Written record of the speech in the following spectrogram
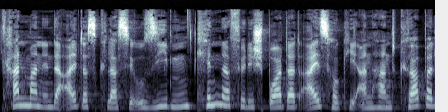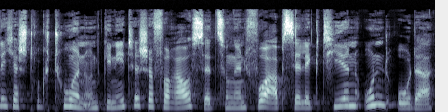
kann man in der Altersklasse U7 Kinder für die Sportart Eishockey anhand körperlicher Strukturen und genetischer Voraussetzungen vorab selektieren und oder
